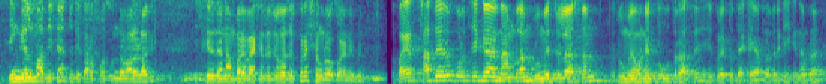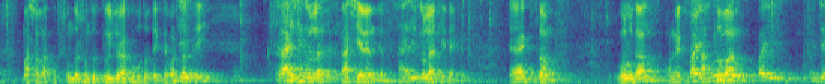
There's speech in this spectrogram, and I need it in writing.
সিঙ্গেল মাদিটা যদি কারও পছন্দ ভালো লাগে স্ক্রিনে দেওয়া নাম্বারে ভাইয়ের সাথে যোগাযোগ করে সংগ্রহ করে নেবেন। ভাইয়া ছাদের উপর থেকে নামলাম রুমে চলে আসলাম। রুমে অনেক কবুতর আছে এগুলো একটু দেখাই আপনাদেরকে। এখানে আমরা মাসাল্লাহ খুব সুন্দর সুন্দর দুই জোড়া কবুতর দেখতে পাচ্ছি সাইজগুলো রাশিয়ান এঞ্জেল সাইজগুলো কি দেখেন? একদম। গোলগাল অনেক স্বাস্থ্যবান। যে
